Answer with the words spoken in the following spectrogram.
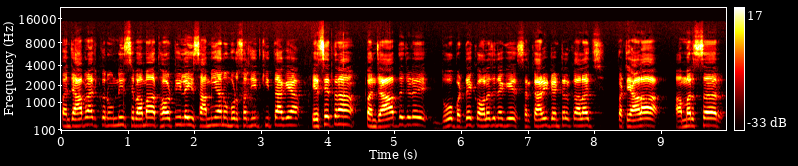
ਪੰਜਾਬ ਰਾਜ ਕਾਨੂੰਨੀ ਸੇਵਾਵਾਂ ਅਥਾਰਟੀ ਲਈ ਸਾਮੀਆਂ ਨੂੰ ਮੁੜ ਸਰਜੀਤ ਕੀਤਾ ਗਿਆ। ਇਸੇ ਤਰ੍ਹਾਂ ਪੰਜਾਬ ਦੇ ਜਿਹੜੇ ਦੋ ਵੱਡੇ ਕਾਲਜ ਨੇਗੇ, ਸਰਕਾਰੀ ਡੈਂਟਲ ਕਾਲਜ, ਪਟਿਆਲਾ, ਅੰਮ੍ਰਿਤਸਰ,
